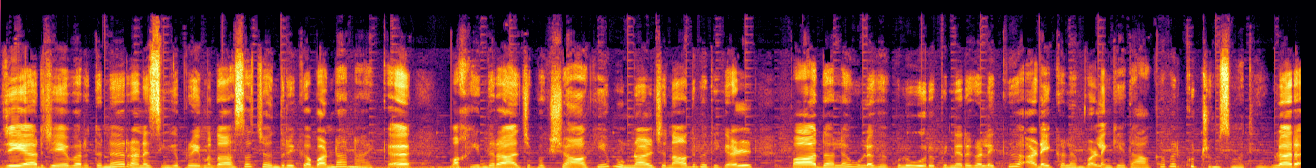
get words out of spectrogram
ஜே ஆர் ஜெயவர்தன ரணசிங்க பிரேமதாச சந்திரிகா பண்டாநாயக்க மஹிந்த ராஜபக்ஷ ஆகிய முன்னாள் ஜனாதிபதிகள் பாதாள உலக குழு உறுப்பினர்களுக்கு அடைக்கலம் வழங்கியதாக அவர் குற்றம் சுமத்தியுள்ளார்.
